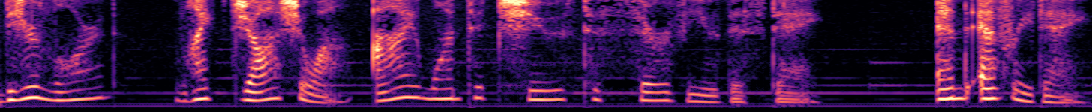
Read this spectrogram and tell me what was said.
Dear Lord, like Joshua, I want to choose to serve you this day and every day.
